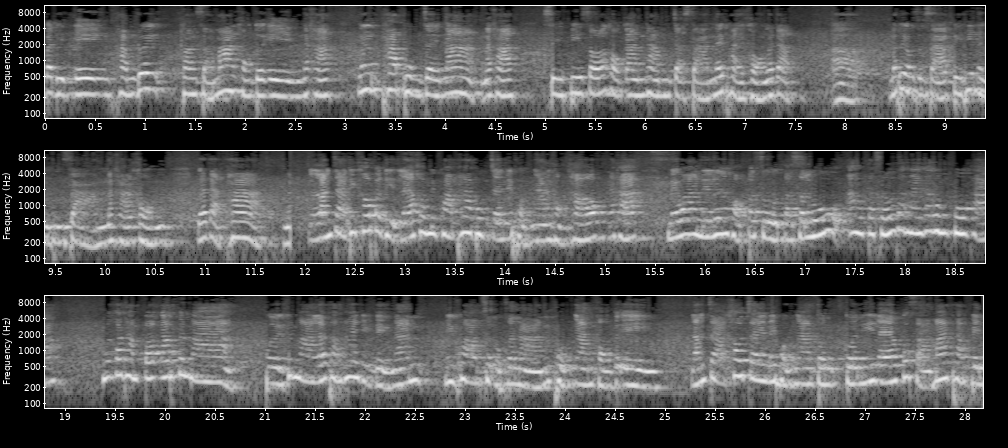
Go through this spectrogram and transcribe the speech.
ประดิษฐ์เองทำด้วยความสามารถของตัวเองนะคะนั่นภาคภูมิใจมากนะคะ 4 ปีซ้อนของการทำจัดสารไม้ไผ่ของระดับมัธยมศึกษาปีที่1ถึง3นะคะของระดับภาคหลังจากที่เขาประดิษฐ์แล้วเขามีความภาคภูมิใจในผลงานของเขานะคะ ไม่ว่าในเรื่องของประสูติตัสรู้ อ้าวตรัสรู้ทำไงคะคุณครูคะเมื่อเขาทำป๊อกอัพขึ้นมา เปิดขึ้นมาแล้วทำให้เด็กๆนั้น มีความสนุกสนานผลงานของตัวเอง หลังจากเข้าใจในผลงานตัวตัวนี้แล้วก็สามารถทำเป็น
